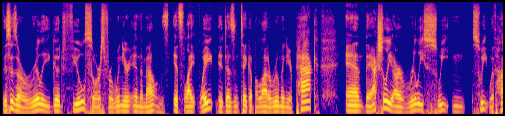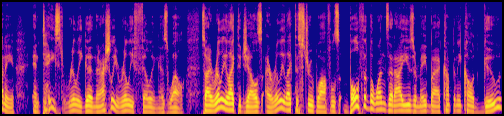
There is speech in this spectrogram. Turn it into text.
this is a really good fuel source for when you're in the mountains. It's lightweight, it doesn't take up a lot of room in your pack, and they actually are really sweet and sweet with honey and taste really good and they're actually really filling as well. So i really like the gels. I really like the stroop waffles. Both of the ones that i use are made by a company called GU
